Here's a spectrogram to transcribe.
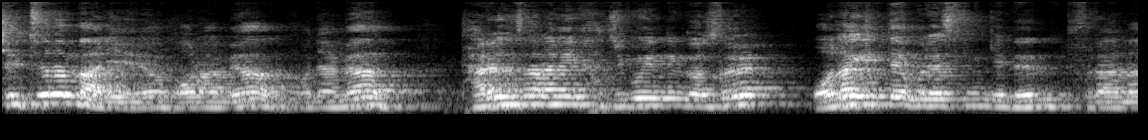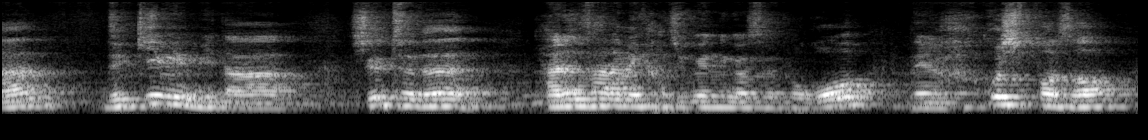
질투는 말이에요. 뭐라면 뭐냐면 다른 사람이 가지고 있는 것을 원하기 때문에 생기는 불안한 느낌입니다. 질투는 다른 사람이 가지고 있는 것을 보고 내가 갖고 싶어서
